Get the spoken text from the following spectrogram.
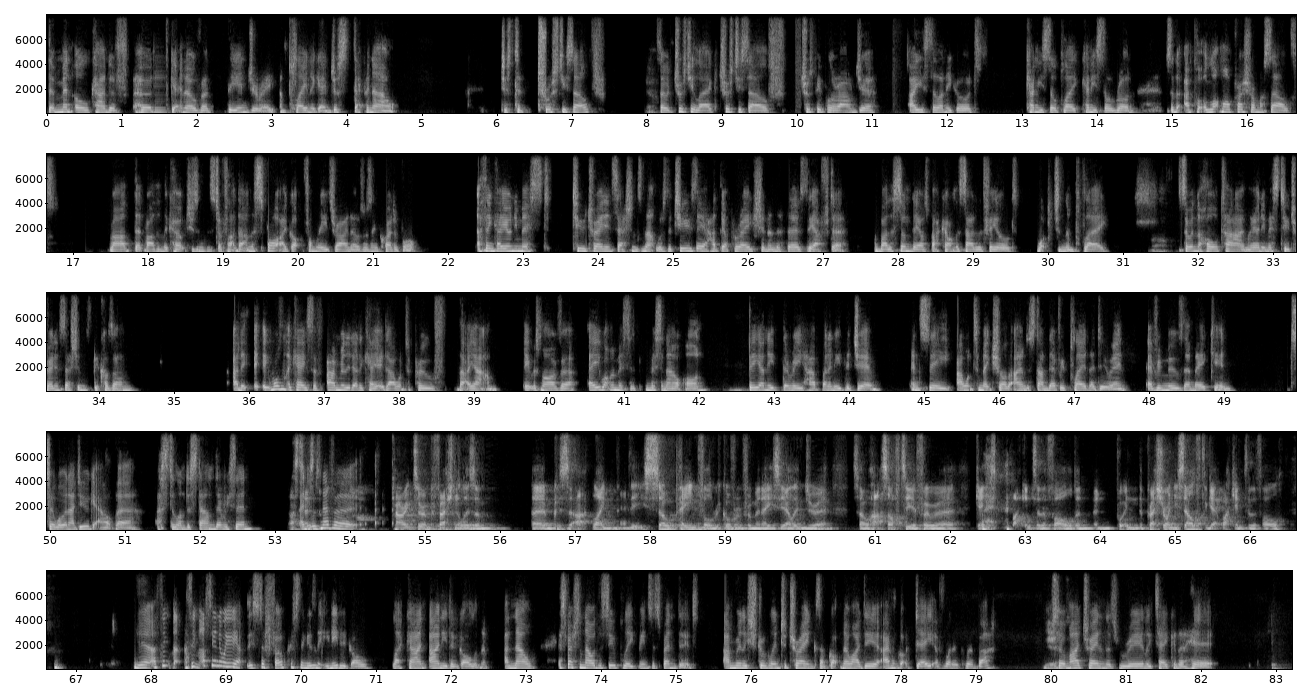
the mental kind of hurdle of getting over the injury and playing again, just stepping out, just to trust yourself. Yeah. So trust your leg, trust yourself, trust people around you. Are you still any good? Can you still play? Can you still run? So that I put a lot more pressure on myself rather than, rather than the coaches and stuff like that. And the support I got from Leeds Rhinos was incredible. I think I only missed two training sessions, and that was the Tuesday I had the operation and the Thursday after. And by the Sunday, I was back out on the side of the field watching them play. Wow. So in the whole time, I only missed two training sessions because I'm. And it, it wasn't a case of I'm really dedicated. I want to prove that I am. It was more of a a what am I missing missing out on? B I need the rehab and I need the gym. And C I want to make sure that I understand every play they're doing, every move they're making. So when I do get out there, I still understand everything. That's And it was never character and professionalism because like it's so painful recovering from an ACL injury. So hats off to you for uh, getting back into the fold and, and putting the pressure on yourself to get back into the fold. Yeah, I think that I think that's the only way. It's the focus thing, isn't it? You need a goal. Like I, I need a goal, and, and now, especially now with the Super League being suspended, I'm really struggling to train because I've got no idea. I haven't got a date of when I'm coming back. Yeah. So my training has really taken a hit.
